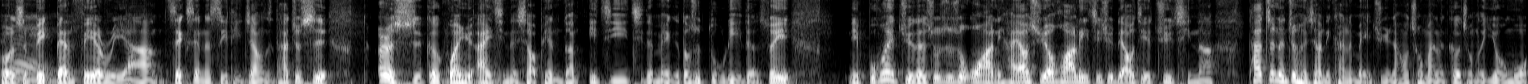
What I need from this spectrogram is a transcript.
或者是 Big Bang Theory 啊、Sex and the City 这样子。它就是二十个关于爱情的小片段，一集一集的，每个都是独立的，所以。你不会觉得说是说哇，你还要需要花力气去了解剧情呢？它真的就很像你看的美剧，然后充满了各种的幽默，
